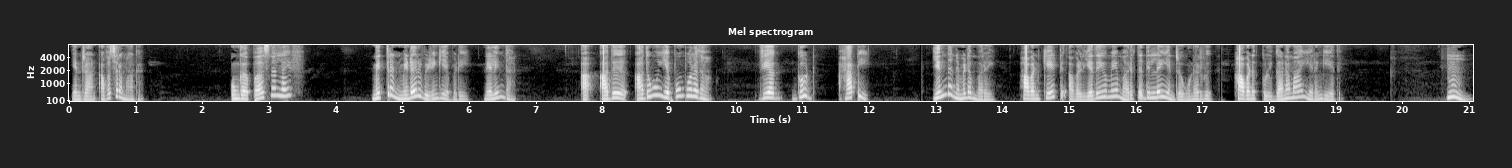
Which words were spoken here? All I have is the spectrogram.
என்றான் அவசரமாக. உங்க பர்சனல் லைஃப் மித்ரன் மிடர் விழுங்கியபடி நெளிந்தான். "அ- அது அதுவும் எப்பவும் போலதான். வி ஆர் குட் ஹாப்பி இந்த நிமிடம் வரை அவன் கேட்டு அவள் எதையுமே மறுத்ததில்லை என்ற உணர்வு அவனுக்குள் கனமாய் இறங்கியது. ம்.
